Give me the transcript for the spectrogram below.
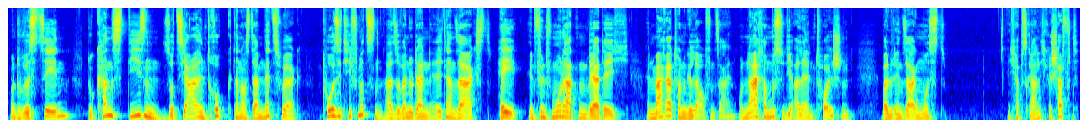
Und du wirst sehen, du kannst diesen sozialen Druck dann aus deinem Netzwerk positiv nutzen. Also wenn du deinen Eltern sagst, hey, in fünf Monaten werde ich einen Marathon gelaufen sein und nachher musst du die alle enttäuschen, weil du denen sagen musst, ich habe es gar nicht geschafft.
